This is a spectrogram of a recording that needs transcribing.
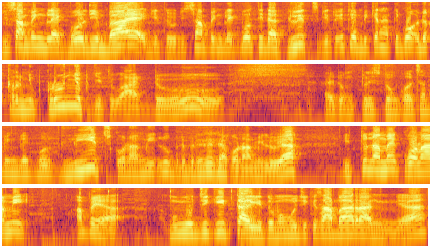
di samping black ball diem baik gitu di samping black ball tidak glitch gitu itu yang bikin hati gue udah kerunyup kerunyup gitu aduh Ayo dong please dong gold samping black ball glitch Konami lu bener-bener ada Konami lu ya. Itu namanya Konami apa ya? Menguji kita gitu, menguji kesabaran ya.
